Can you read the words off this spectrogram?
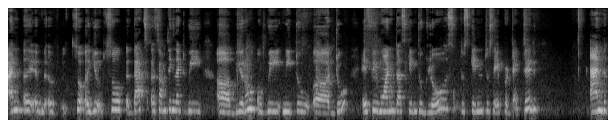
And uh, uh, so uh, you so that's uh, something that we uh, you know we need to uh, do. If we want our skin to glow to skin to stay protected. And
